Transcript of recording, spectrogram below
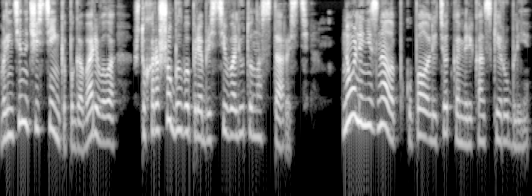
Валентина частенько поговаривала, что хорошо было бы приобрести валюту на старость. Но Оля не знала, покупала ли тетка американские рубли.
